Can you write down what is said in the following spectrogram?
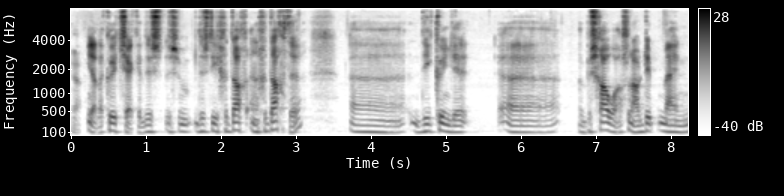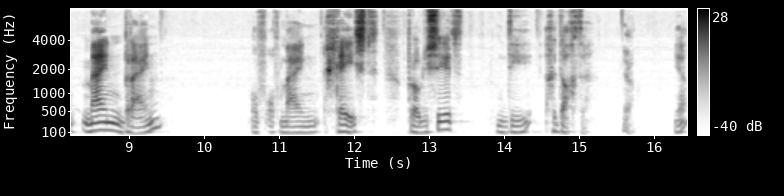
Ja. ja, dat kun je checken. Dus, dus, dus die gedag, een gedachte, eh, die kun je beschouwen als nou, dit, mijn, mijn brein of, of mijn geest produceert die gedachte. Ja. Ja?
